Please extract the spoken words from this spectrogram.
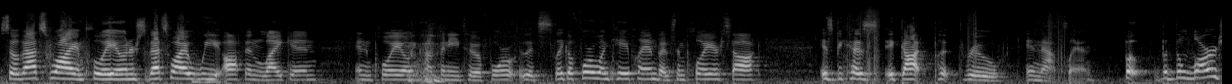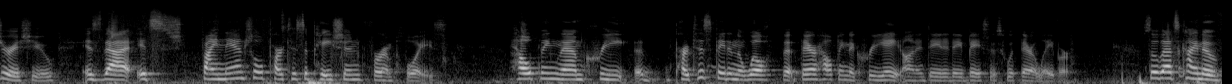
So that's why employee ownership, that's why we often liken an employee-owned company to a four, it's like a 401k plan, but it's employer stock, is because it got put through in that plan. But, but the larger issue is that it's financial participation for employees helping them uh, participate in the wealth that they're helping to create on a day-to-day basis with their labor. So that's kind of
